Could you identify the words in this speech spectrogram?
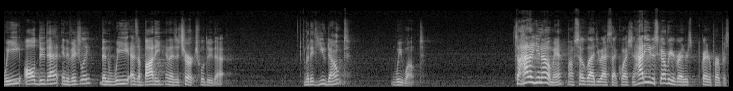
we all do that individually, then we as a body and as a church will do that. But if you don't, we won't. So, how do you know, man? I'm so glad you asked that question. How do you discover your greater, greater purpose?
